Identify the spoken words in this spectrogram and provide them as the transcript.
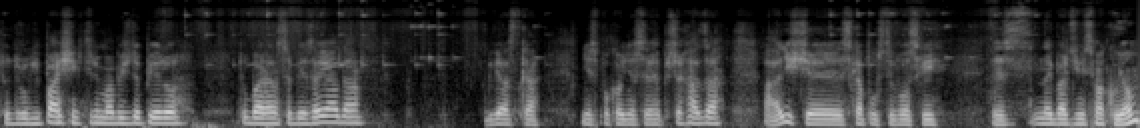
Tu drugi paśnik, który ma być dopiero. Tu baran sobie zajada. Gwiazdka niespokojnie sobie przechadza. A liście z kapusty włoskiej najbardziej mi smakują.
